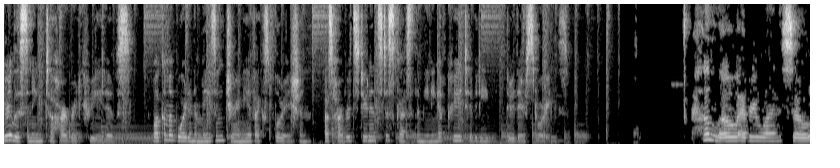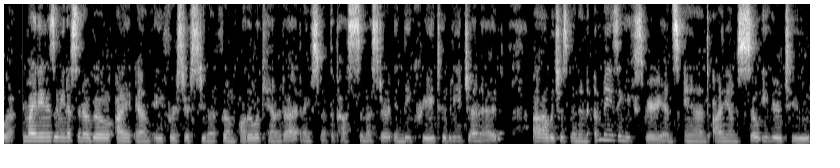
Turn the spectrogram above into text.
You're listening to Harvard Creatives. Welcome aboard an amazing journey of exploration as Harvard students discuss the meaning of creativity through their stories. Hello, everyone. So, my name is Amina Sanogo. I am a first year student from Ottawa, Canada, and I've spent the past semester in the Creativity Gen Ed, uh, which has been an amazing experience. And I am so eager to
